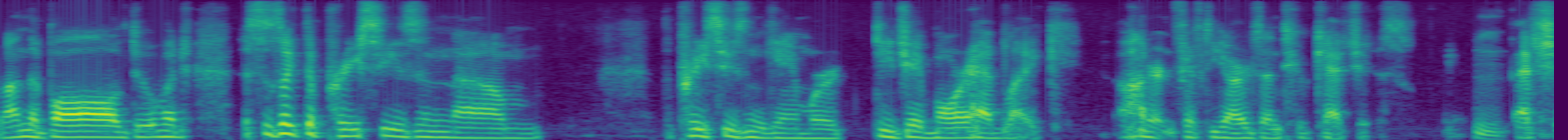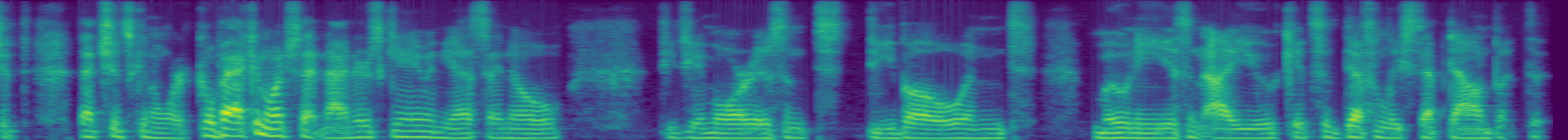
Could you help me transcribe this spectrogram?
run the ball, do a bunch. This is like the preseason, um, the preseason game where DJ Moore had like 150 yards and two catches. Hmm. That shit, that shit's gonna work. Go back and watch that Niners game, and yes, I know DJ Moore isn't Deebo and Mooney isn't Aiyuk. It's a definitely step down, but th-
